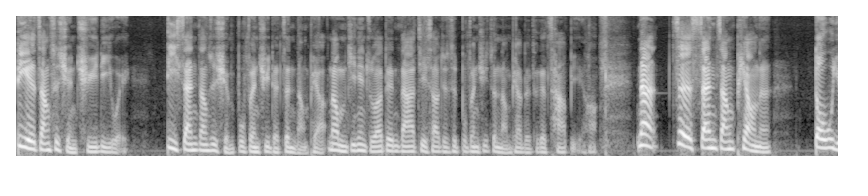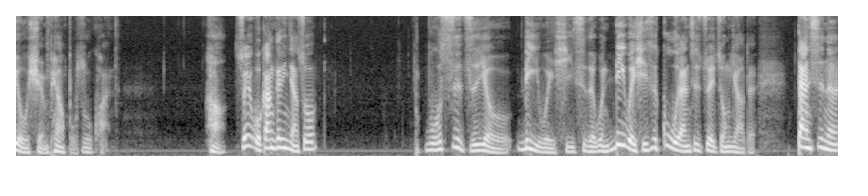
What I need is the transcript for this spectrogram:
第二张是选区立委。第三张是选不分区的政党票，那我们今天主要跟大家介绍就是不分区政党票的这个差别哈。那这三张票呢都有选票补助款，好，所以我刚跟你讲说，不是只有立委席次的问题，立委席次固然是最重要的，但是呢，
